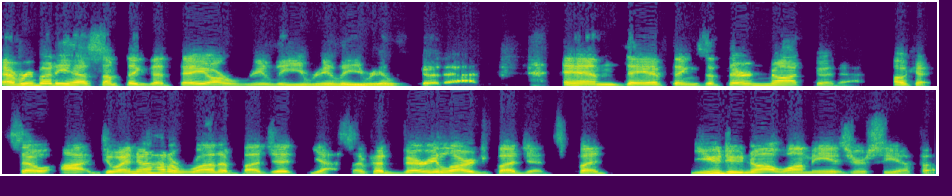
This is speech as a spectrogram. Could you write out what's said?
Everybody has something that they are really, really, really good at, and they have things that they're not good at. Okay, so do I know how to run a budget? Yes, I've had very large budgets, but you do not want me as your CFO.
